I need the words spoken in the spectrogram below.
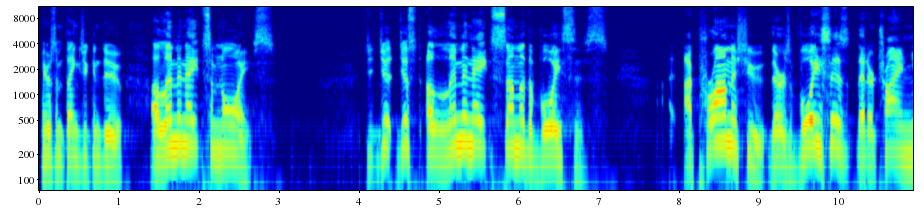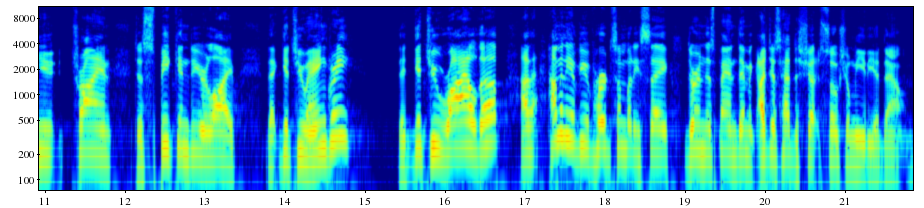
Here's some things you can do eliminate some noise. J- just eliminate some of the voices. I promise you, there's voices that are trying you trying to speak into your life that get you angry, that get you riled up. I've, how many of you have heard somebody say during this pandemic, "I just had to shut social media down"?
